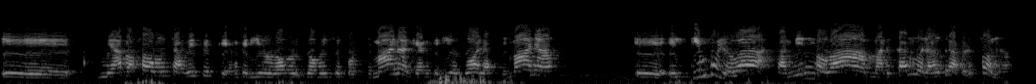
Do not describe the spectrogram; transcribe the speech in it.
eh, me ha pasado muchas veces que han querido dos, dos veces por semana, que han querido toda la semana. Eh, el tiempo lo va, también lo va marcando la otra persona.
